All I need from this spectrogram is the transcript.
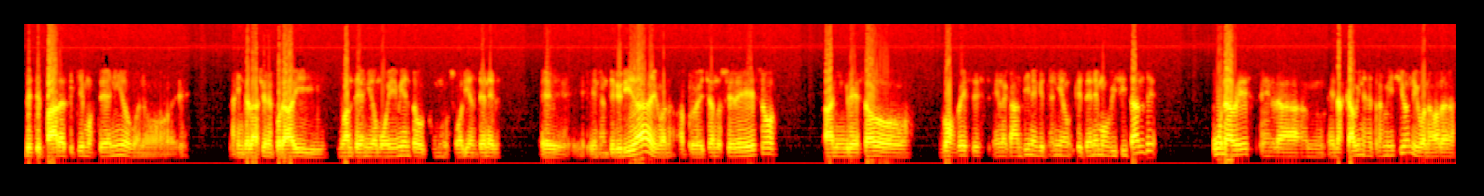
este parate que hemos tenido, bueno, eh, las instalaciones por ahí no han tenido movimiento como solían tener eh, en anterioridad y bueno, aprovechándose de eso, han ingresado dos veces en la cantina que, tenía, que tenemos visitantes, una vez en, la, en las cabinas de transmisión y bueno, ahora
